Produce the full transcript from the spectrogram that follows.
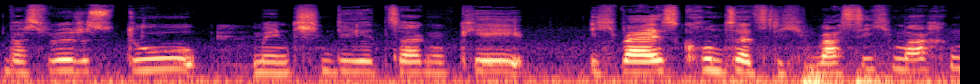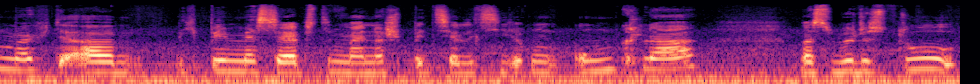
Was würdest du Menschen, die jetzt sagen, okay, ich weiß grundsätzlich, was ich machen möchte, aber ich bin mir selbst in meiner Spezialisierung unklar, was würdest du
